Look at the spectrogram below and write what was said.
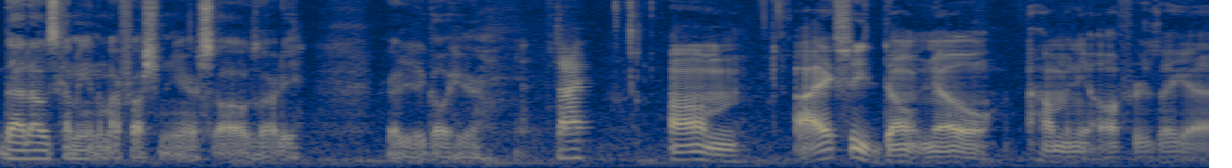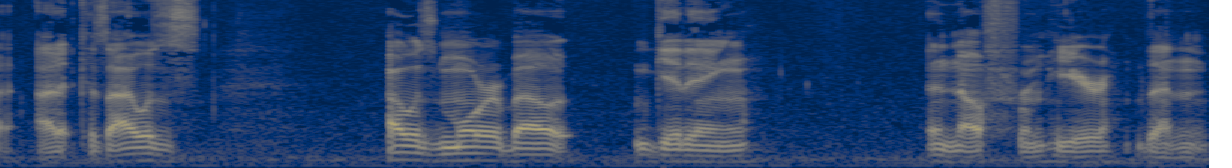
that I was coming into my freshman year, so I was already ready to go here. Yeah. Fatai? Um, I actually don't know how many offers I got because I, was, I was more about getting enough from here than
